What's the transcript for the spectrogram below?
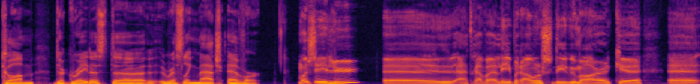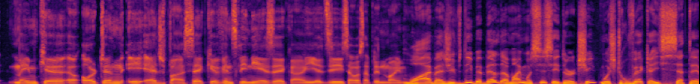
comme the greatest euh, wrestling match ever. Moi, j'ai lu euh, à travers les branches des rumeurs que euh, même que euh, Orton et Edge pensaient que Vince les niaisait quand il a dit ça va s'appeler de même. Ouais, ben j'ai vu des bébelles de même aussi, c'est dirt cheap. Moi, je trouvais qu'il s'était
